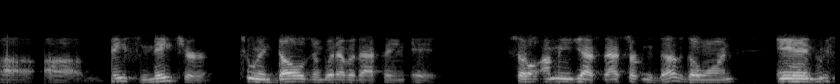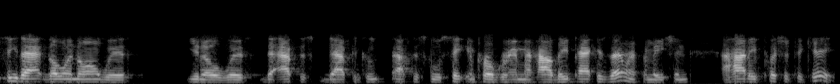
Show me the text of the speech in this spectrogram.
uh, uh, base nature to indulge in whatever that thing is. So, I mean, yes, that certainly does go on, and we see that going on with, you know, with the after the after after school Satan program and how they package their information and how they push it to kids.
